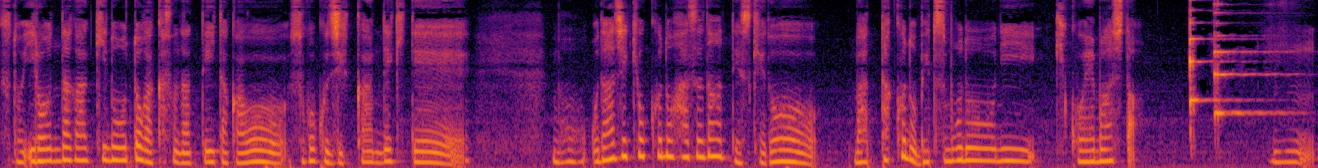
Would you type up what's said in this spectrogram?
そのいろんな楽器の音が重なっていたかをすごく実感できてもう同じ曲のはずなんですけど全くの別物に聞こえました。うん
